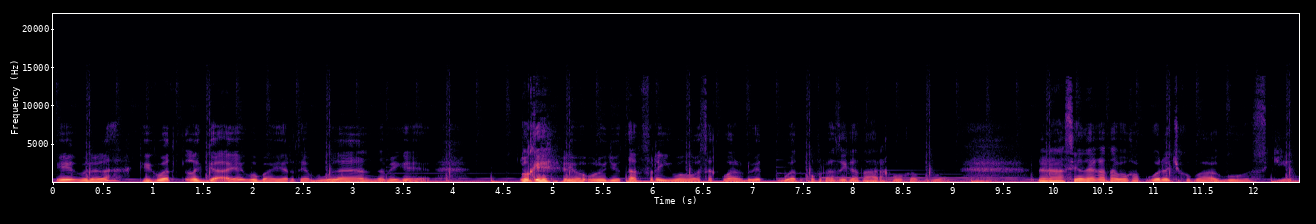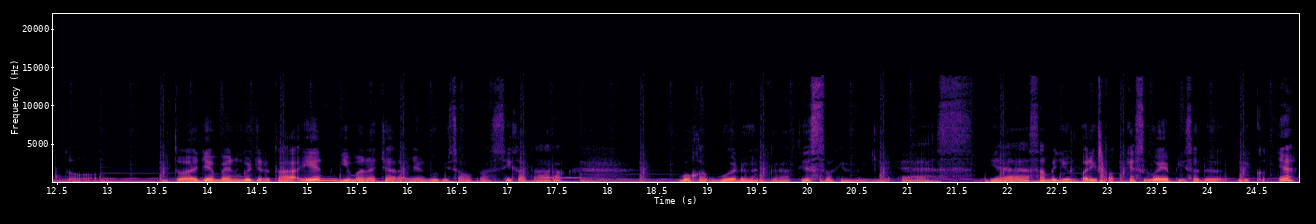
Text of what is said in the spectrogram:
Ya udahlah kayak gue lega aja gue bayar tiap bulan tapi kayak oke okay, 50 juta free gue gak usah keluar duit buat operasi katarak bokap gue dan hasilnya kata bokap gue udah cukup bagus gitu itu aja yang pengen gue ceritain. Gimana caranya gue bisa operasi katarak bokap gue dengan gratis pakai BPJS ya sampai jumpa di podcast gue episode berikutnya.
